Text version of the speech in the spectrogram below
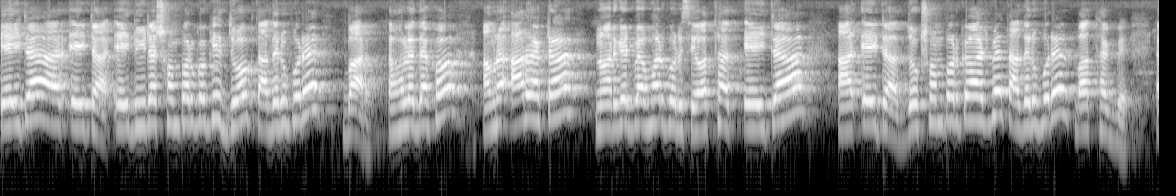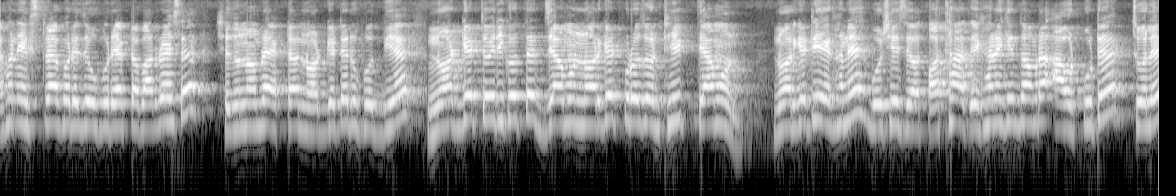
এইটা আর এইটা, এই দুইটা সম্পর্ক কি যোগ তাদের উপরে বার? তাহলে দেখো, আমরা আরও একটা নরগেট ব্যবহার করেছি। অর্থাৎ এইটা আর এইটা যোগ সম্পর্ক আসবে, তাদের উপরে বাদ থাকবে। এখন এক্সট্রা করে যে উপরে একটা বার রয়েছে, সেজন্য আমরা একটা নট গেটের উপর দিয়ে নট গেট তৈরি করতে যেমন নট গেট প্রয়োজন ঠিক তেমন নরগেটই এখানে বসিয়েছি। অর্থাৎ এখানে কিন্তু আমরা আউটপুটে চলে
